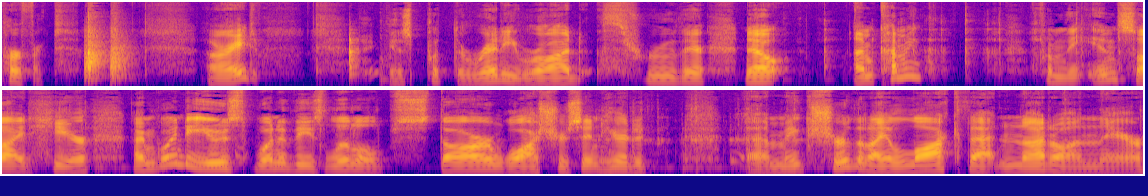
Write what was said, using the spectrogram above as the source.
Perfect. All right, is put the ready rod through there. Now, I'm coming from the inside here. I'm going to use one of these little star washers in here to uh, make sure that I lock that nut on there.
